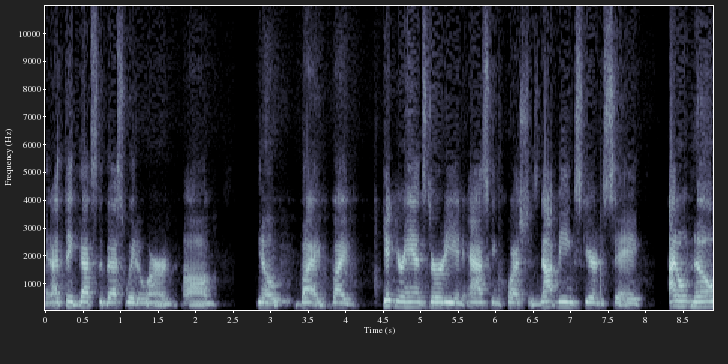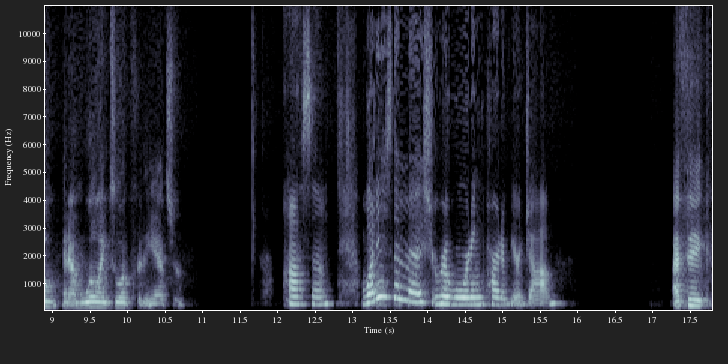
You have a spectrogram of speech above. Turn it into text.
and I think that's the best way to learn. Um, you know, by by getting your hands dirty and asking questions, not being scared to say, I don't know, and I'm willing to look for the answer. Awesome. What is the most rewarding part of your job? I think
